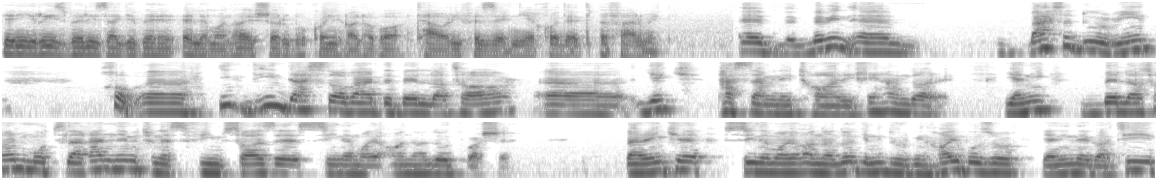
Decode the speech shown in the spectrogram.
یعنی ریز به ریز اگه به علمان ها اشاره بکنی حالا با تعریف ذهنی خودت بفرمایید. ببین بحث دوربین خب این این دستاورد بلاتار یک پس زمینه تاریخی هم داره. یعنی بلاتار مطلقا نمی‌تونست فیلمساز سینمای آنالوگ باشه. برای اینکه سینمای آنالوگ یعنی دوربین های بزرگ یعنی نگاتیو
